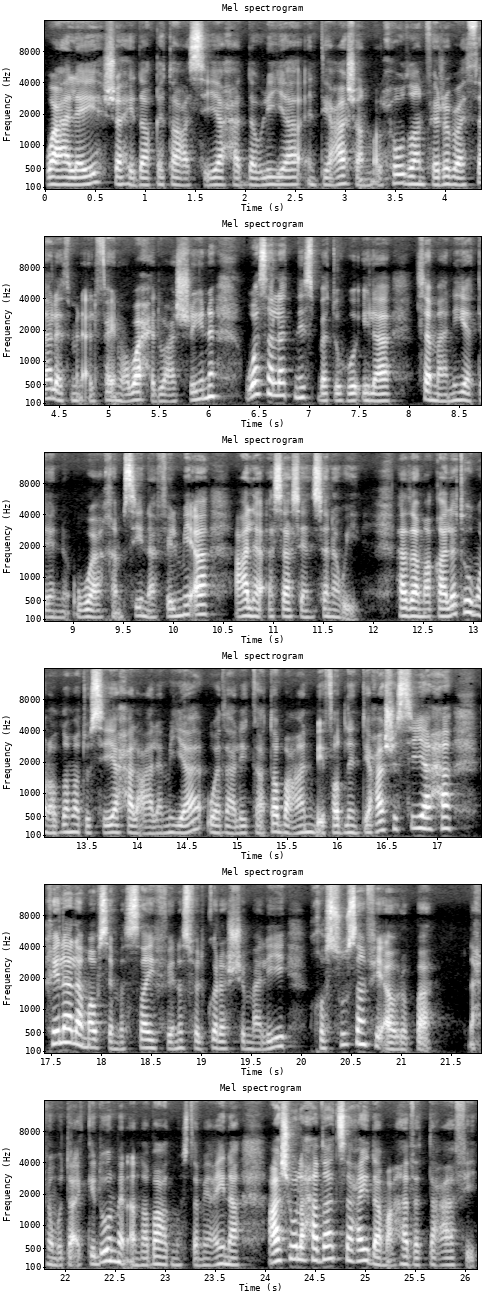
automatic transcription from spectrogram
وعليه شهد قطاع السياحة الدولية انتعاشا ملحوظا في الربع الثالث من 2021 وصلت نسبته إلى 58% على أساس سنوي. هذا ما قالته منظمة السياحة العالمية وذلك طبعا بفضل انتعاش السياحة خلال موسم الصيف في نصف الكرة الشمالي خصوصا في أوروبا. نحن متأكدون من أن بعض مستمعينا عاشوا لحظات سعيدة مع هذا التعافي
